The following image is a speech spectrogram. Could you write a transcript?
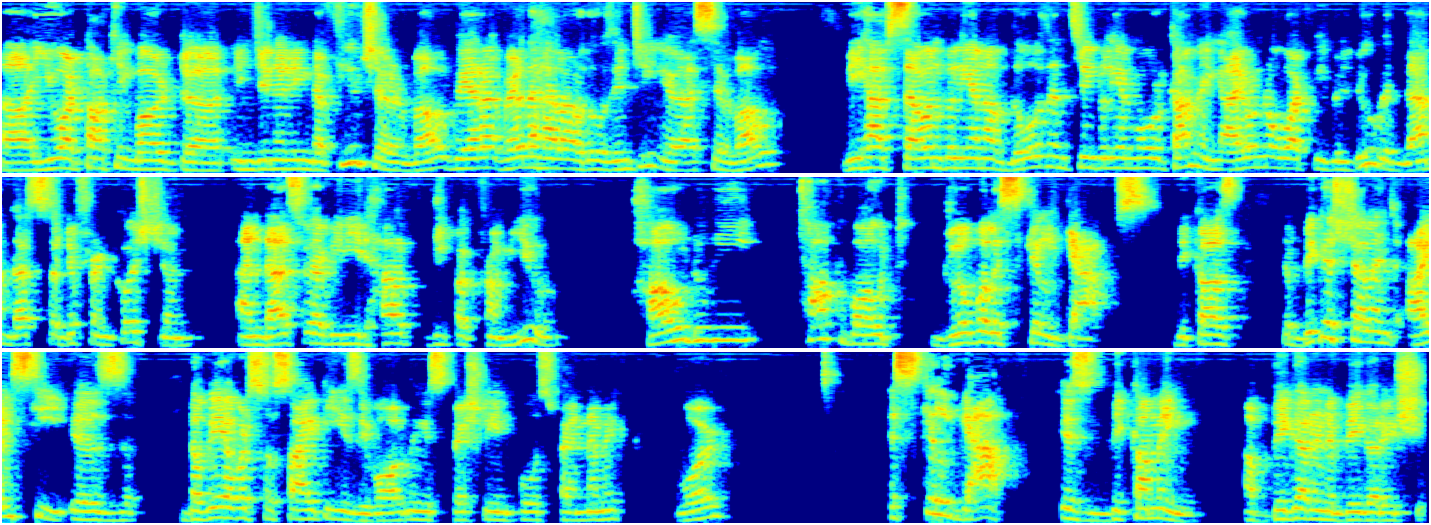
uh, you are talking about uh, engineering the future? Well, where where the hell are those engineers? I say, well, we have 7 billion of those and 3 billion more coming. I don't know what we will do with them. That's a different question. And that's where we need help, Dipak, from you. How do we talk about global skill gaps? Because the biggest challenge I see is the way our society is evolving, especially in post-pandemic world. A skill gap is becoming a bigger and a bigger issue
